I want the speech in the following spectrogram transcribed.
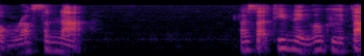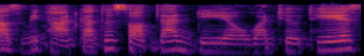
2 ลักษณะ ลักษณะที่ 1 ก็คือตั้งสมมติฐานการทดสอบด้านเดียว one tail test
